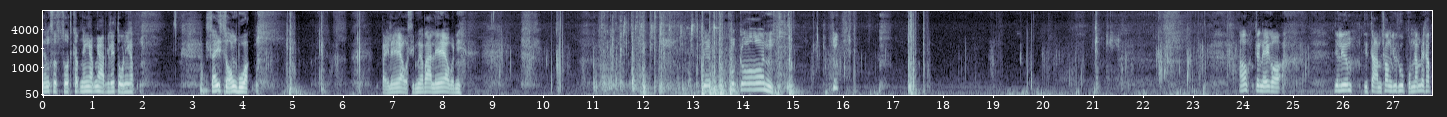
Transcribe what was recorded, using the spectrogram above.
ยังสดสดครับยังงับงับอยู่เลยตัวนี้ครับไซส์สองบวก ไปแล้วสิเมื่อบ้านแล้ววันนี้เก็บอุปกรณ์ เอาจังไหนก็อย่าลืมติดตามช่อง YouTube ผมน้ำนะครับ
